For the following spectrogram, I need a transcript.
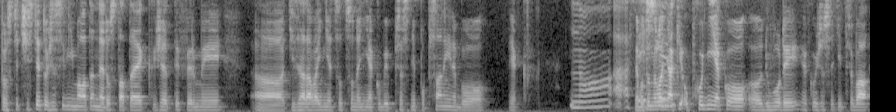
prostě čistě to, že si vnímala ten nedostatek, že ty firmy uh, ti zadávají něco, co není jakoby přesně popsaný, nebo jak? No a asi Nebo to ještě... mělo nějaký obchodní jako uh, důvody, jako že se ti třeba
